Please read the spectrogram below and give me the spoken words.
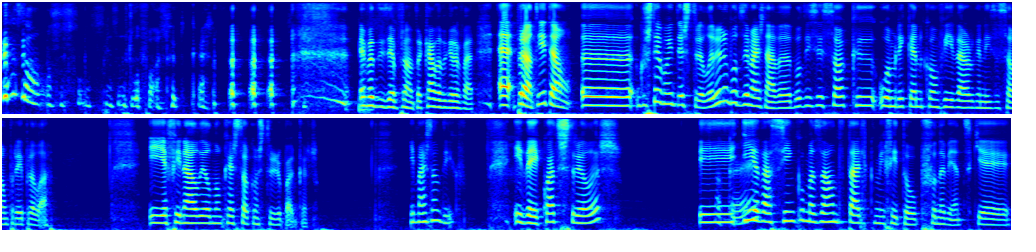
Era só um, um telefone a tocar. É para dizer, pronto, acaba de gravar. Ah, pronto, e então, ah, gostei muito deste trailer. Eu não vou dizer mais nada, vou dizer só que o americano convida a organização para ir para lá. E afinal ele não quer só construir o bunker. E mais não digo. E dei 4 estrelas e Ok. ia dar 5, mas há um detalhe que me irritou profundamente, que é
